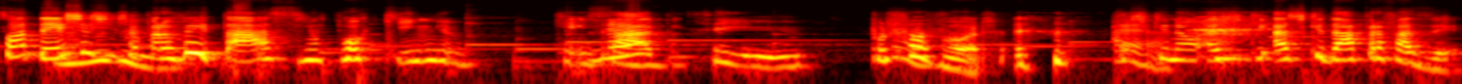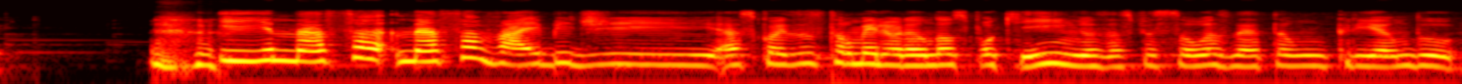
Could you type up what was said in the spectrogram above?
Só deixa a gente Uhum. aproveitar assim um pouquinho. Quem Né? sabe? Sim. Por favor. Acho É. que não, acho que, acho que dá pra fazer. E nessa, nessa vibe de as coisas estão melhorando aos pouquinhos, as pessoas estão criando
